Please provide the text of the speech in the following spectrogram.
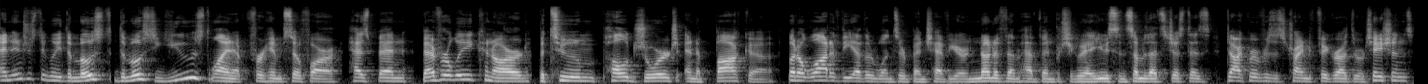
And interestingly, the most the most used lineup for him so far has been Beverley, Kennard, Batum, Paul George, and Ibaka. But a lot of the other ones are bench heavier. None of them have been particularly high use, and some of that's just as Doc Rivers is trying to figure out the rotations.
